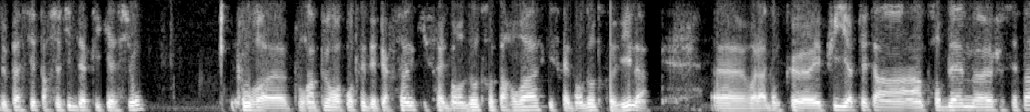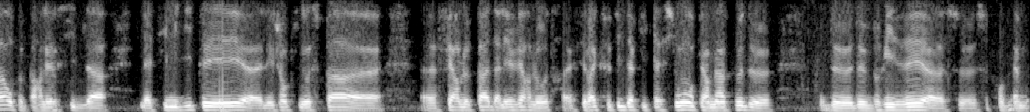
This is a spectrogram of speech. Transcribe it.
de passer par ce type d'application. Pour pour un peu rencontrer des personnes qui seraient dans d'autres paroisses, qui seraient dans d'autres villes. voilà. Donc et puis il y a peut-être un, problème, je sais pas. On peut parler aussi de la, timidité, les gens qui n'osent pas faire le pas d'aller vers l'autre. C'est vrai que ce type d'application permet un peu de de, de briser ce, ce problème.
